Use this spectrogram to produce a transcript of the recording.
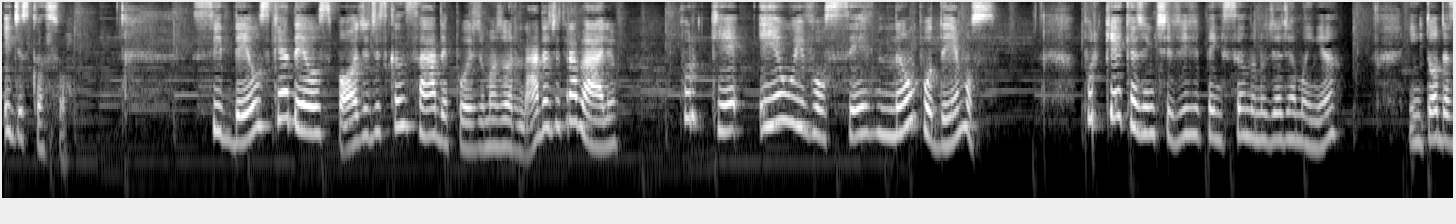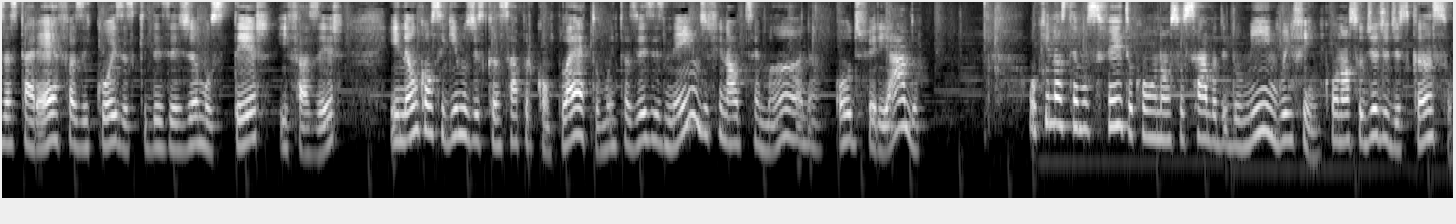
e descansou. Se Deus, que é Deus, pode descansar depois de uma jornada de trabalho, por que eu e você não podemos? Por que, que a gente vive pensando no dia de amanhã, em todas as tarefas e coisas que desejamos ter e fazer? E não conseguimos descansar por completo, muitas vezes nem de final de semana ou de feriado? O que nós temos feito com o nosso sábado e domingo, enfim, com o nosso dia de descanso?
